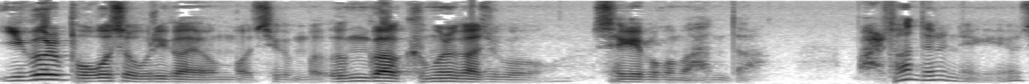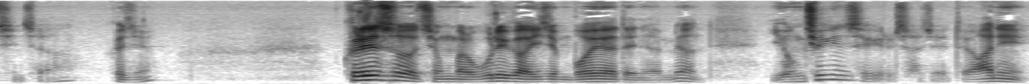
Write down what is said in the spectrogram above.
이걸 보고서 우리가요, 뭐 지금 뭐 은과 금을 가지고 세계복음을 한다. 말도 안 되는 얘기예요, 진짜. 그죠? 그래서 정말 우리가 이제 뭐 해야 되냐면, 영적인 세계를 찾아야 돼요. 아니,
